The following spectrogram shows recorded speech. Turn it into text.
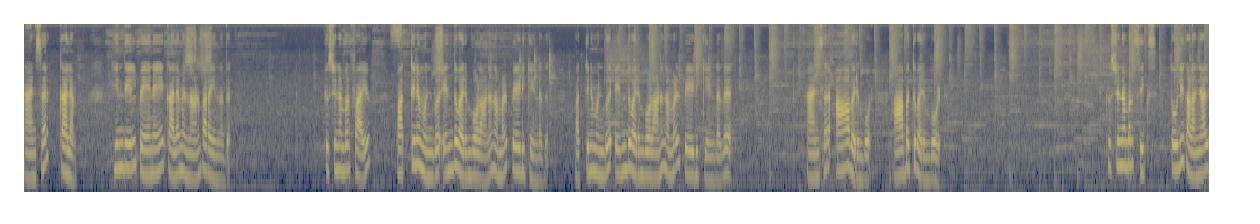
ആൻസർ കലം. ഹിന്ദിയിൽ പേനയെ കലം എന്നാണ് പറയുന്നത്. Question number five. പത്തിനു മുൻപ് എന്ത് വരുമ്പോഴാണ് നമ്മൾ പേടിക്കേണ്ടത്? പത്തിനു മുൻപ് എന്ത് വരുമ്പോഴാണ് നമ്മൾ പേടിക്കേണ്ടത്? ആൻസർ ആ വരുമ്പോൾ. ആപത്ത് വരുമ്പോൾ. Question number six. തൊലി കളഞ്ഞാൽ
